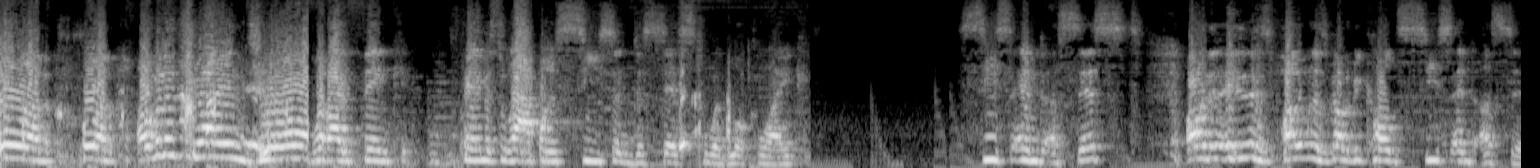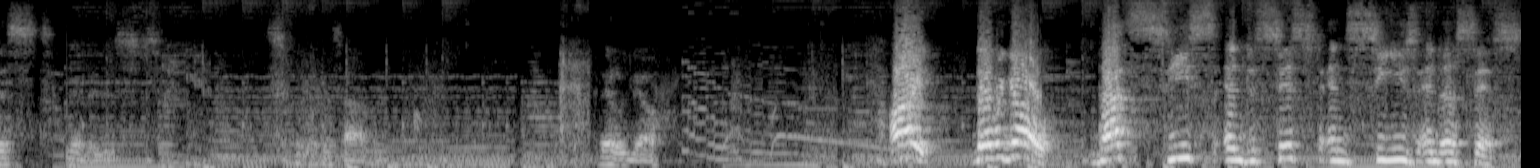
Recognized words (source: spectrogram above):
hold on, hold on. I'm gonna try and draw what I think famous rapper cease and desist would look like. Cease and assist? Oh, and it- his partner has got to be called cease and assist. There it is. What is happening? There we go. Alright, there we go. That's cease and desist and seize and assist.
